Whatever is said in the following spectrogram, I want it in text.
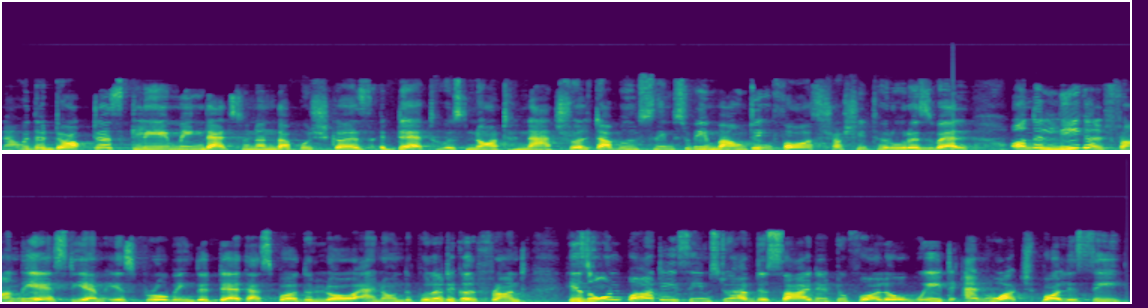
Now, with the doctors claiming that Sunanda Pushkar's death was not natural, trouble seems to be mounting for Shashi Tharoor as well. On the legal front, the SDM is probing the death as per the law and on the political front, his own party seems to have decided to follow wait and watch policy.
